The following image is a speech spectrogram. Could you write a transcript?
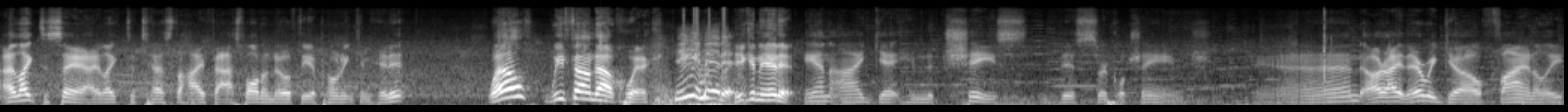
I like to say I like to test the high fastball to know if the opponent can hit it. Well, we found out quick. He can hit it. He can hit it. Can I get him to chase this circle change? And all right, there we go. Finally,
